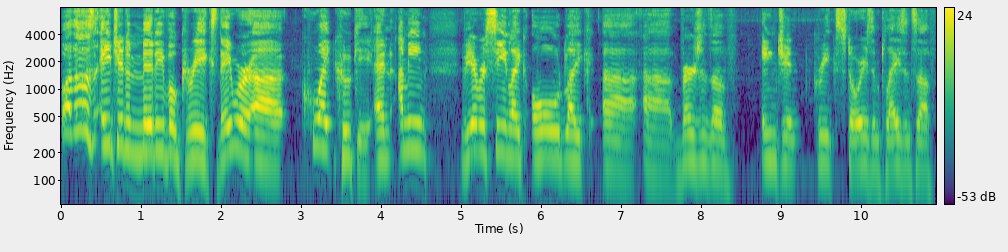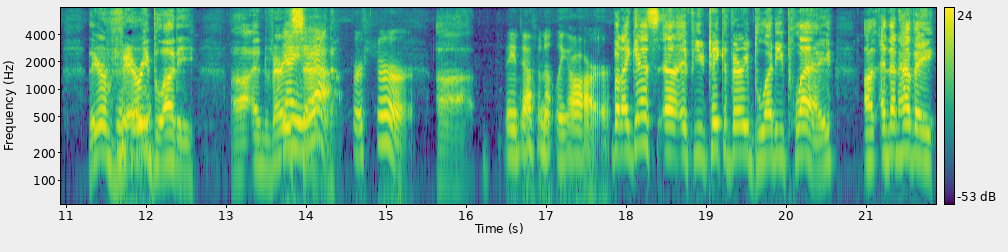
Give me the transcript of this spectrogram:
Well, those ancient and medieval Greeks, they were uh quite kooky. And I mean, have you ever seen like old like uh uh versions of ancient Greek stories and plays and stuff? They are very bloody uh and very yeah, sad. yeah, for sure. Uh, they definitely are. But I guess uh, if you take a very bloody play uh, and then have a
